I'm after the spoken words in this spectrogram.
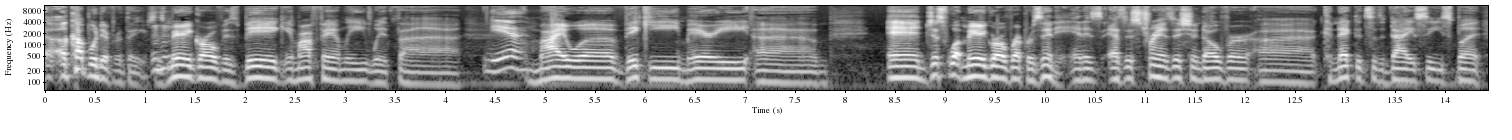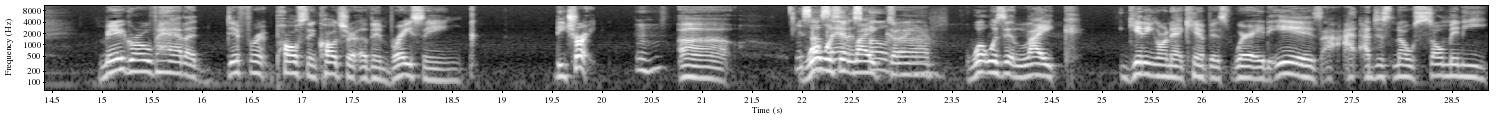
a couple different things. 'Cause Marygrove is big in my family with uh, Yeah, Maiwa, Vicky, Mary, um, and just what Marygrove represented. And as, as it's transitioned over, uh, connected to the diocese, but Marygrove had a different pulse and culture of embracing Detroit. Uh, what was it like? right uh, what was it like getting on that campus where it is? I, I- just know so many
